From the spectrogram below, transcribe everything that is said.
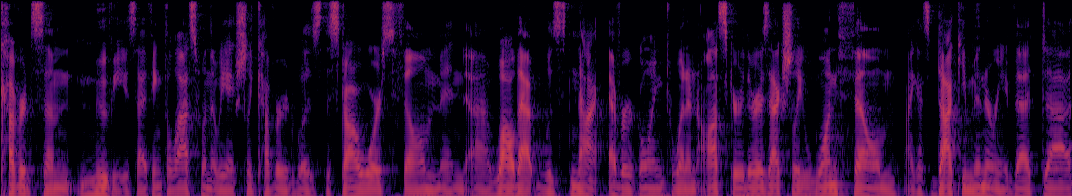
covered some movies. I think the last one that we actually covered was the Star Wars film. And uh, while that was not ever going to win an Oscar, there is actually one film, I guess, documentary that uh,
